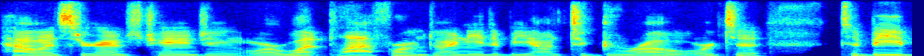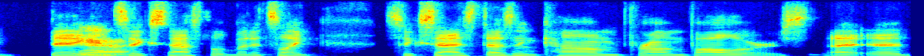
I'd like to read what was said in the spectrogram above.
how Instagram's changing or what platform do I need to be on to grow or to to be big Yeah. and successful. But it's like success doesn't come from followers. Uh, uh, that, it,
